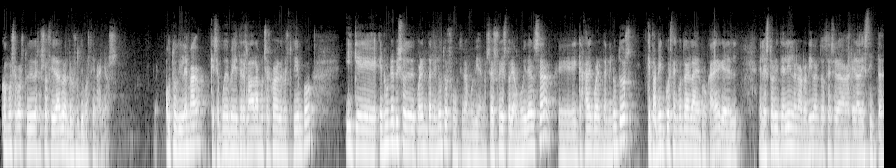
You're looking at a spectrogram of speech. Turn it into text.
cómo se ha construido esa sociedad durante los últimos 100 años. Otro dilema que se puede trasladar a muchas cosas de nuestro tiempo y que en un episodio de 40 minutos funciona muy bien. O sea, es una historia muy densa, eh, encajada en 40 minutos, que también cuesta encontrar en la época, ¿eh? que el, el storytelling, la narrativa entonces era, era distinta.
